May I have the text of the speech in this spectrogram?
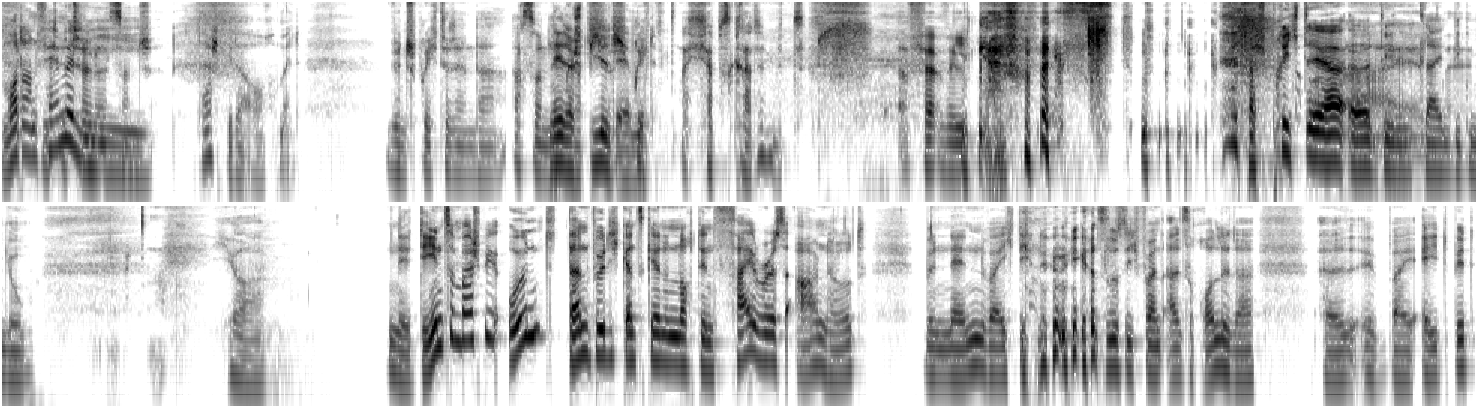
Modern Mit Family. Da spielt er auch mit. Wen spricht er denn da? Ach so, nee, nee da spielt er spricht, mit. Ich habe es gerade mit Family verwechselt. da spricht er äh, den kleinen dicken Jungen. Ja. Nee, den zum Beispiel. Und dann würde ich ganz gerne noch den Cyrus Arnold benennen, weil ich den irgendwie ganz lustig fand als Rolle da äh, bei 8-Bit.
